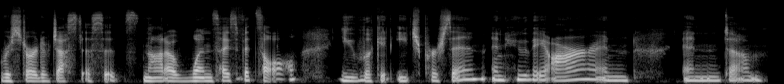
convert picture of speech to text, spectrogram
restorative justice. It's not a one size fits all. You look at each person and who they are, and and um,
